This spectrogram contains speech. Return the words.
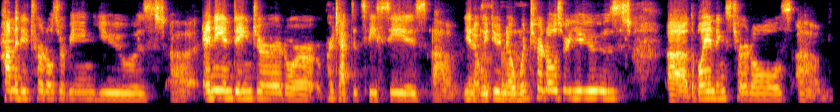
how many turtles are being used, uh, any endangered or protected species. Um, you know, we do know wood turtles are used, uh, the Blandings turtles. Um,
